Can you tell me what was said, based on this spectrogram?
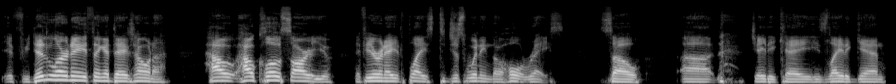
if we didn't learn anything at Daytona, how how close are you if you're in eighth place to just winning the whole race? So uh, JDK, he's late again.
